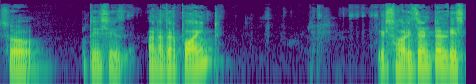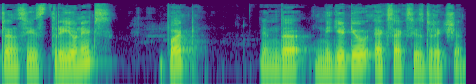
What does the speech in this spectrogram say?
So this is another point. Its horizontal distance is 3 units but in the negative x-axis direction.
